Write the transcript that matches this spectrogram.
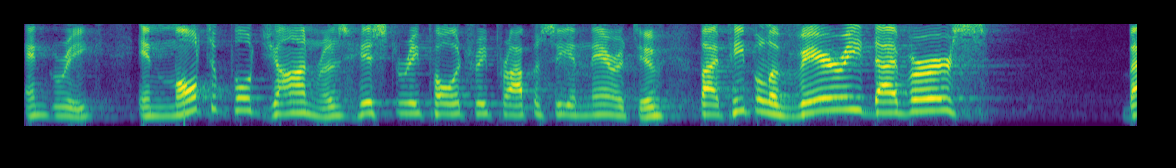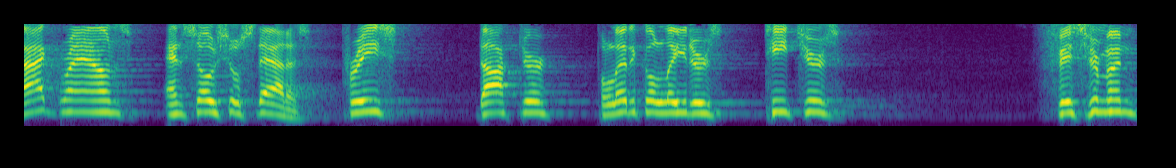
and Greek in multiple genres history, poetry, prophecy, and narrative by people of very diverse backgrounds and social status priest, doctor, political leaders, teachers, fishermen.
